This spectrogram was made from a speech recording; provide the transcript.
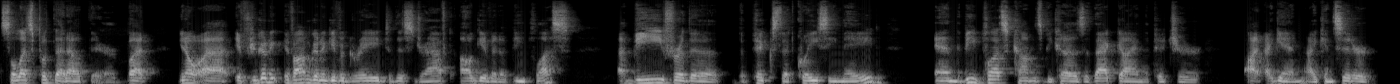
so let's put that out there. But, you know, uh, if you're going to, if I'm going to give a grade to this draft, I'll give it a B plus, a B for the, the picks that Kwesi made. And the B plus comes because of that guy in the picture. I, again, I consider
